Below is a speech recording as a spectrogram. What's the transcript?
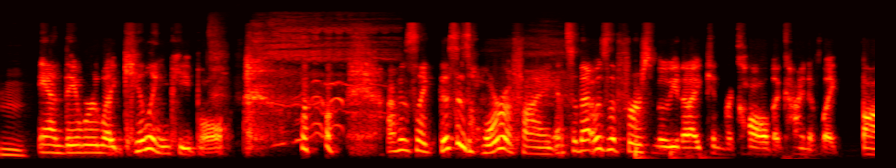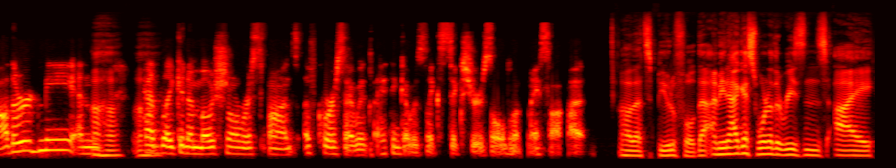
mm. and they were like killing people. I was like, this is horrifying. And so that was the first movie that I can recall that kind of like bothered me and uh-huh, uh-huh. had like an emotional response. Of course, I was, I think I was like six years old when I saw it. Oh, that's beautiful. That, I mean, I guess one of the reasons I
